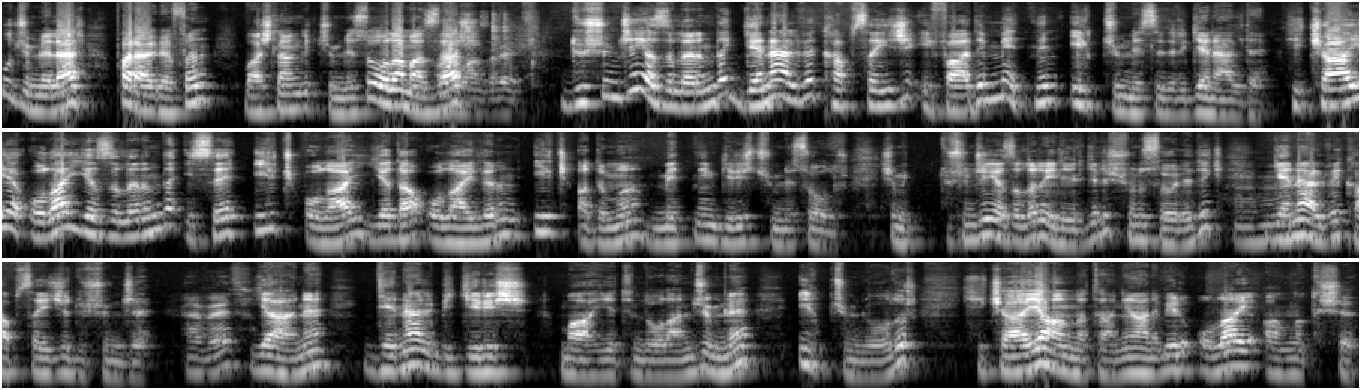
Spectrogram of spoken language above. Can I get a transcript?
bu cümleler paragrafın başlangıç cümlesi olamazlar. Olamazlar, evet. Düşünce yazılarında genel ve kapsayıcı ifade metnin ilk cümlesidir genelde. Hikaye olay yazılarında ise ilk olay ya da olayların ilk adımı metnin giriş cümlesi olur. Şimdi düşünce yazıları ile ilgili şunu söyledik. Genel ve kapsayıcı düşünce. Evet. Yani genel bir giriş mahiyetinde olan cümle ilk cümle olur. Hikaye anlatan yani bir olay anlatışı,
